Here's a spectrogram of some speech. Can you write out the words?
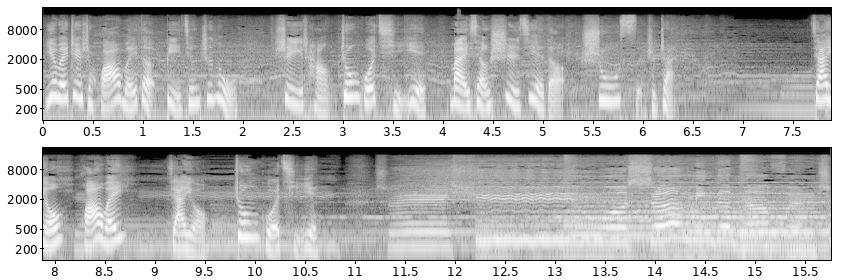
因为这是华为的必经之路。是一场中国企业迈向世界的殊死之战。加油，华为！加油，中国企业！追寻我生命的那份纯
